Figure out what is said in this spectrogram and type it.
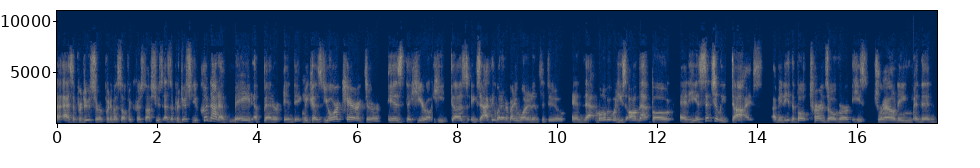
uh, as a producer, I'm putting myself in Christof's shoes, as a producer, you could not have made a better ending because your character is the hero. He does exactly what everybody wanted him to do. And that moment when he's on that boat and he essentially dies. I mean, he, the boat turns over, he's drowning, and then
